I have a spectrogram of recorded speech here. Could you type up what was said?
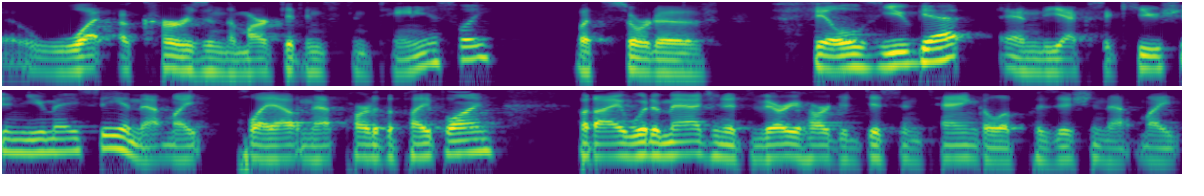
uh, what occurs in the market instantaneously, what sort of fills you get, and the execution you may see. And that might play out in that part of the pipeline. But I would imagine it's very hard to disentangle a position that might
